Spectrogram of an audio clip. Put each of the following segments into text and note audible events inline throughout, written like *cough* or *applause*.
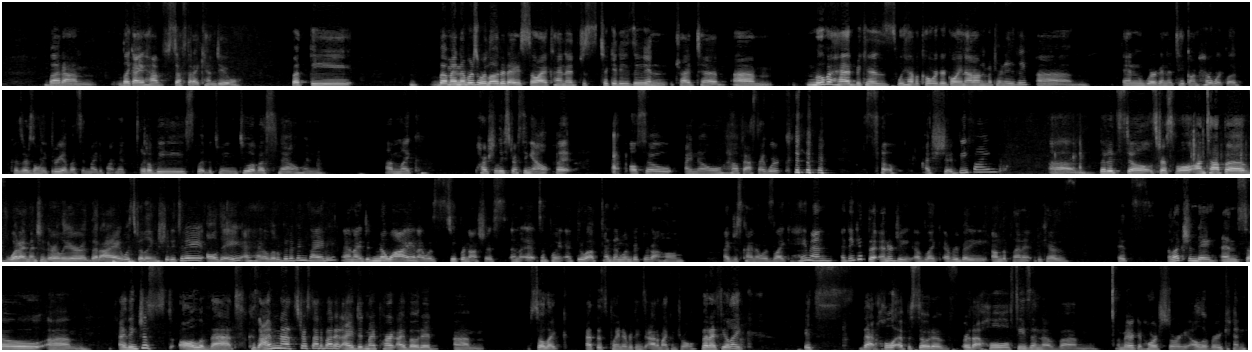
but um like i have stuff that i can do but the but my numbers were low today so i kind of just took it easy and tried to um move ahead because we have a coworker going out on maternity leave um and we're to take on her workload because there's only three of us in my department it'll be split between two of us now and i'm like partially stressing out but also I know how fast I work, *laughs* so I should be fine. Um, but it's still stressful. On top of what I mentioned earlier, that I was feeling shitty today all day. I had a little bit of anxiety, and I didn't know why, and I was super nauseous. And at some point, I threw up. And then when Victor got home, I just kind of was like, "Hey, man, I think it's the energy of like everybody on the planet because it's election day and so um i think just all of that because i'm not stressed out about it i did my part i voted um so like at this point everything's out of my control. But i feel like it's that whole episode of or that whole season of um american horror story all over *laughs* again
